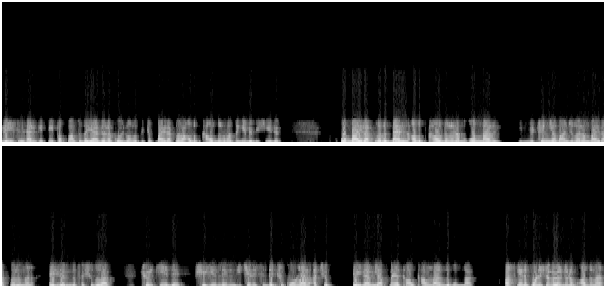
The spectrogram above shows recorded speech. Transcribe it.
reisin her gittiği toplantıda yerlere koyulan o küçük bayrakları alıp kaldırması gibi bir şeydir. O bayrakları ben alıp kaldırırım. Onlar bütün yabancıların bayraklarını ellerinde taşıdılar. Türkiye'de şehirlerin içerisinde çukurlar açıp eylem yapmaya kalkanlardı bunlar. Askeri polisi öldürüp adına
